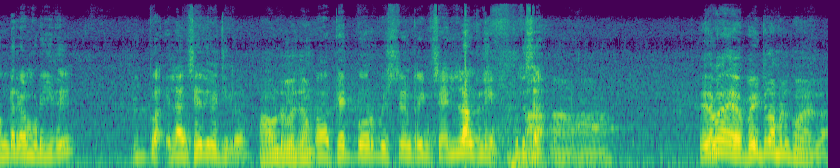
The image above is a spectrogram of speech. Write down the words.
ஒன்றரை முடியுது. இப்போ எல்லாம் செய்து வச்சுக்கிறோம். ஒன்றரை லட்சம். கெட் போர் பிஸ்டன் ரிங்ஸ் எல்லாம் க்ளீன் ஆ இதே மாதிரி வெயிட்லாம் பிடிக்குமா இல்லை?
